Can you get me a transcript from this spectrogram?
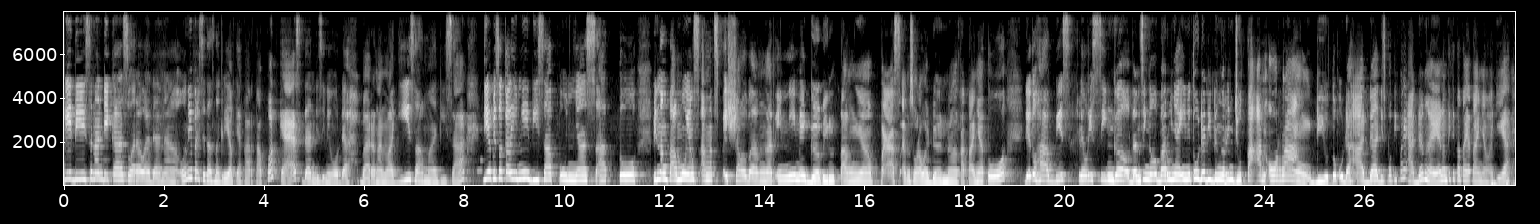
Lagi di Senandika Suara Wadana Universitas Negeri Yogyakarta Podcast dan di sini udah barengan lagi sama Disa. Di episode kali ini Disa punya satu bintang tamu yang sangat spesial banget. Ini mega bintangnya PSM Suara Wadana. Katanya tuh dia tuh habis rilis single dan single barunya ini tuh udah didengerin jutaan orang di YouTube udah ada di Spotify ada nggak ya? Nanti kita tanya-tanya lagi ya.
